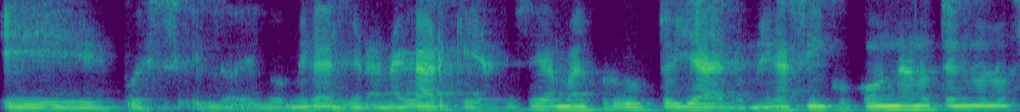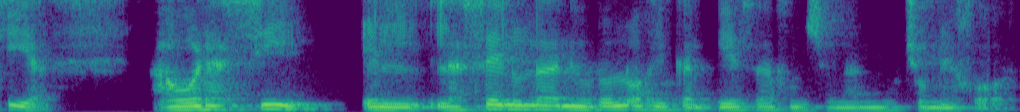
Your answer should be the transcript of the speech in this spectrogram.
eh, pues el, el, omega, el gran agar, que así se llama el producto ya, el omega 5 con nanotecnología, ahora sí la célula neurológica empieza a funcionar mucho mejor.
